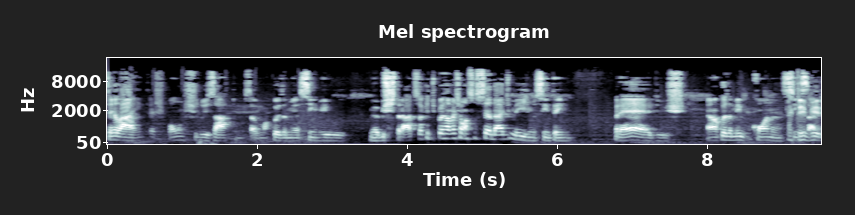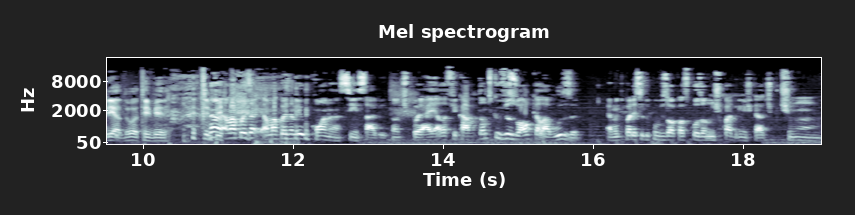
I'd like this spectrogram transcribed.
sei lá, entre as pontes dos átomos, sabe? Uma coisa meio assim, meio, meio abstrato. Só que, tipo, realmente é uma sociedade mesmo, assim, tem prédios, É uma coisa meio Conan, assim, tem sabe? vereador, tem vereador. Não, é uma coisa, é uma coisa meio Conan, assim, sabe? Então, tipo, aí ela ficava. Tanto que o visual que ela usa é muito parecido com o visual que ela ficou usando nos quadrinhos, que ela, tipo, tinha um,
